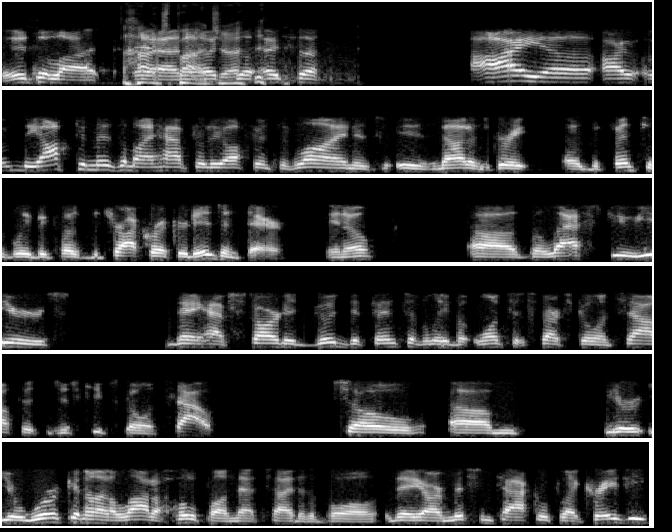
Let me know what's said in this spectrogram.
it's a lot. Hodgepodge. Yeah, no, it's, a, it's a I, uh, I, the optimism I have for the offensive line is is not as great uh, defensively because the track record isn't there. You know, uh, the last few years they have started good defensively, but once it starts going south, it just keeps going south. So um, you're you're working on a lot of hope on that side of the ball. They are missing tackles like crazy.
